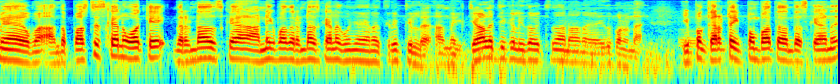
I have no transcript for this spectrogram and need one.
மே அந்த ஃபஸ்ட்டு ஸ்கேன் ஓகே இந்த ரெண்டாவது ஸ்கேன் அன்னைக்கு பார்த்த ரெண்டாவது ஸ்கேனில் கொஞ்சம் எனக்கு திருப்தி இல்லை. அந்த ஜியாலஜிக்கல் இதை வச்சு தான் நான் இது பண்ணினேன். இப்போ கரெக்டாக இப்போ பார்த்த அந்த ஸ்கேனு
